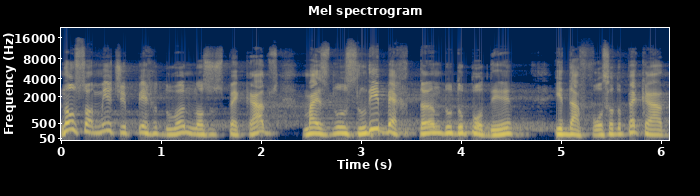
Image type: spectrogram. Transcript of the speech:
não somente perdoando nossos pecados, mas nos libertando do poder e da força do pecado.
